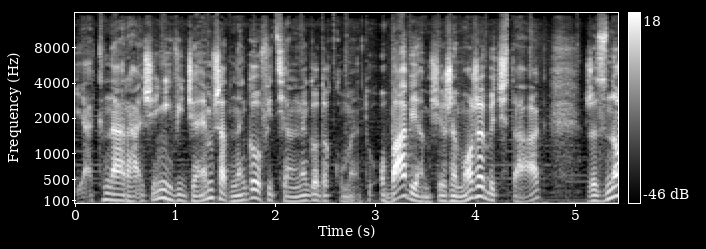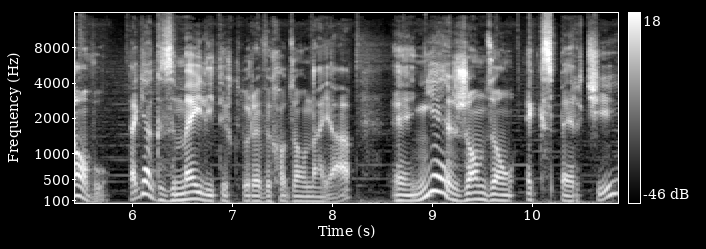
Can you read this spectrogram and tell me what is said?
jak na razie nie widziałem żadnego oficjalnego dokumentu. Obawiam się, że może być tak, że znowu, tak jak z maili tych, które wychodzą na jaw, e, nie rządzą eksperci,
